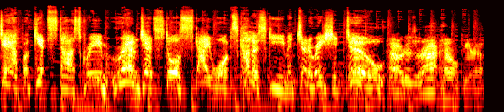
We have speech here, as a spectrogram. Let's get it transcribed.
dare forget, Starscream! Ramjet stole Skywarp's color scheme in Generation 2! How does that help you?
